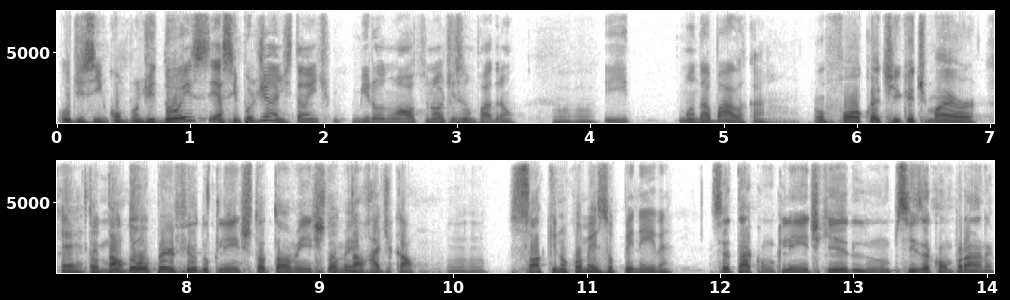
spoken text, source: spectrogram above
O de 5 compra um de 2 e assim por diante. Então a gente mirou no alto e no altíssimo padrão. Uhum. E manda bala, cara. O foco é ticket maior. É, total. mudou o perfil do cliente totalmente também. Total, radical. Uhum. Só que no começo eu penei, né? Você tá com um cliente que não precisa comprar, né?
